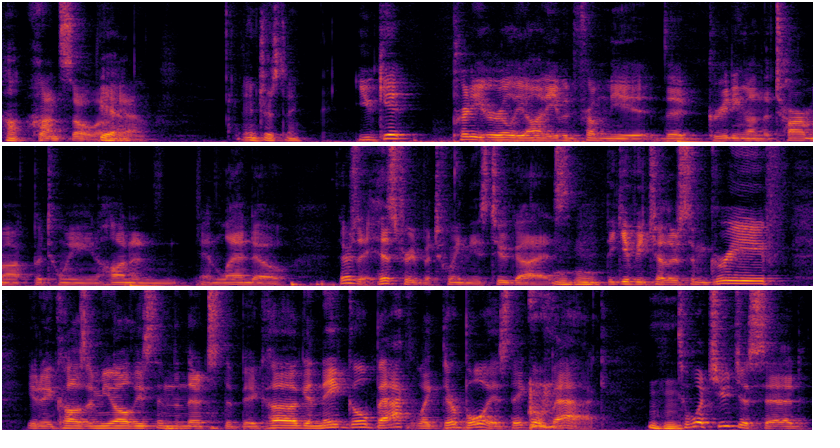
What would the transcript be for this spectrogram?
Han- Han Solo. yeah. yeah. Interesting. you get pretty early on, even from the the greeting on the tarmac between Han and, and Lando. There's a history between these two guys. Mm-hmm. They give each other some grief. You know, he calls him you all these, things, and then there's the big hug, and they go back like they're boys. They go back mm-hmm. to what you just said.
